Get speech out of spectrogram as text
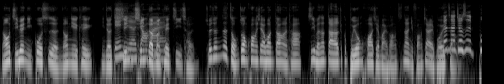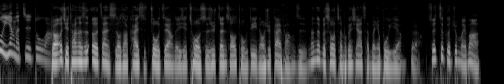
然后，即便你过世了，然后你也可以，你的亲亲人们可以继承。所以说那种状况下的话，当然他基本上大家就不用花钱买房子，那你房价也不会涨。但那就是不一样的制度啊。对啊，而且他那是二战时候他开始做这样的一些措施，去征收土地，然后去盖房子。那那个时候成本跟现在成本又不一样，对啊。所以这个就没办法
